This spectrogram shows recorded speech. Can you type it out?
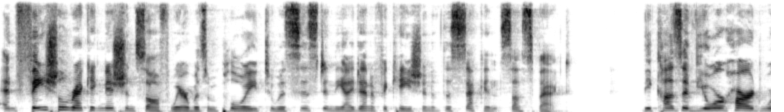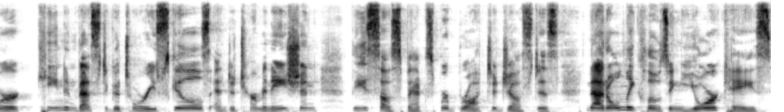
and facial recognition software was employed to assist in the identification of the second suspect. Because of your hard work, keen investigatory skills, and determination, these suspects were brought to justice, not only closing your case,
